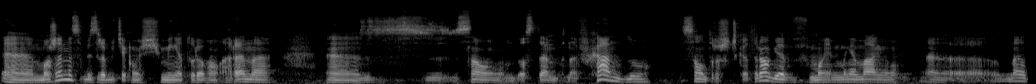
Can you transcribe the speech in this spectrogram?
E, możemy sobie zrobić jakąś miniaturową arenę. E, są dostępne w handlu, są troszeczkę drogie w moim mniemaniu. E, no,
